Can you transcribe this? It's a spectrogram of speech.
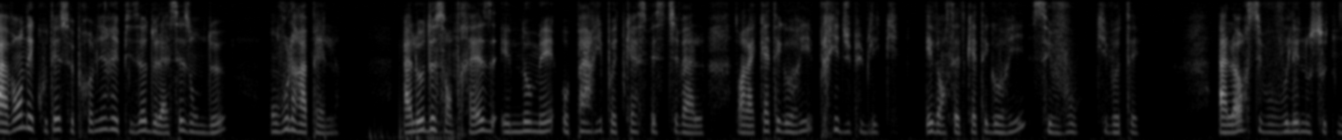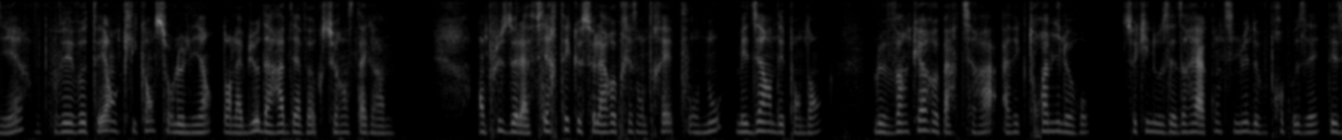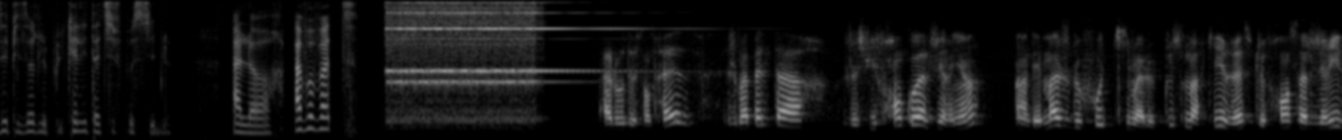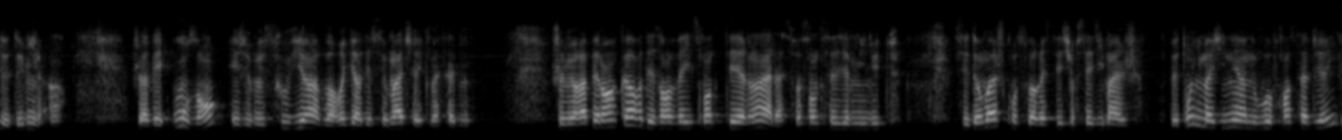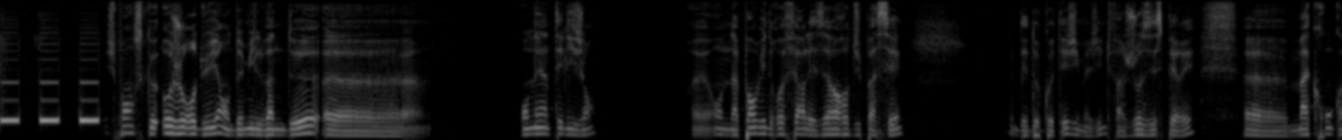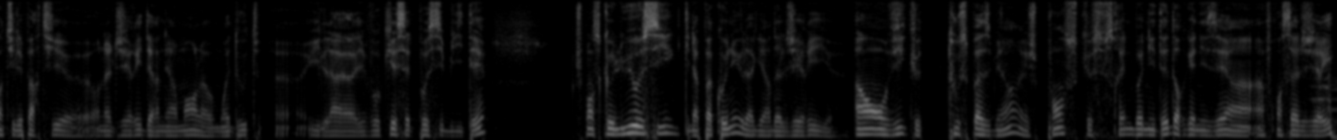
Avant d'écouter ce premier épisode de la saison 2, on vous le rappelle. Allo 213 est nommé au Paris Podcast Festival dans la catégorie Prix du public. Et dans cette catégorie, c'est vous qui votez. Alors, si vous voulez nous soutenir, vous pouvez voter en cliquant sur le lien dans la bio d'Arabiavox sur Instagram. En plus de la fierté que cela représenterait pour nous, médias indépendants, le vainqueur repartira avec 3000 euros, ce qui nous aiderait à continuer de vous proposer des épisodes le plus qualitatifs possible. Alors, à vos votes Allo 213, je m'appelle Tahar. Je suis franco-algérien. Un des matchs de foot qui m'a le plus marqué reste le France-Algérie de 2001. J'avais 11 ans et je me souviens avoir regardé ce match avec ma famille. Je me rappelle encore des envahissements de terrain à la 76e minute. C'est dommage qu'on soit resté sur ces images. Peut-on imaginer un nouveau France-Algérie? Je pense qu'aujourd'hui, en 2022, euh, on est intelligent. Euh, on n'a pas envie de refaire les erreurs du passé des deux côtés, j'imagine. Enfin, j'ose espérer. Euh, Macron, quand il est parti euh, en Algérie dernièrement, là au mois d'août, il a évoqué cette possibilité. Je pense que lui aussi, qui n'a pas connu la guerre d'Algérie, a envie que tout se passe bien, et je pense que ce serait une bonne idée d'organiser un, un France-Algérie.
